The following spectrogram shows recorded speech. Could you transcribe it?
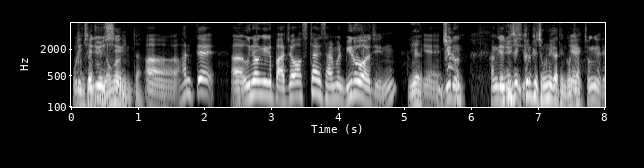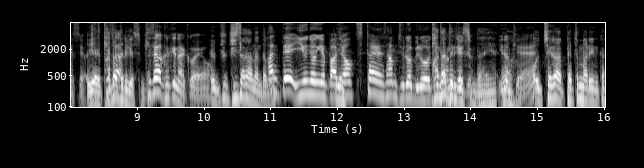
우리. 재준 씨 영광입니다. 어, 한때 어, 은영에게 빠져 스타의 삶을 미루어진 예. 예, 미룬 강재준 씨 그렇게 정리가 된 거죠? 예, 정리가 됐어요. 예, 기사- 받아들이겠습니다. 기사가 그렇게 날 거예요. 그 기사가 난다고? 한때 이은영에 빠져 스타의 삶 뒤로 미루어진 받아들이겠습니다. 예. 이렇게 어, 어, 제가 뱉은 말이니까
